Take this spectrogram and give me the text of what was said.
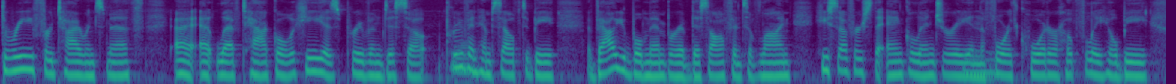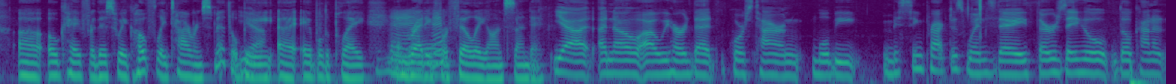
three for Tyron Smith uh, at left tackle. He has proven proven yeah. himself to be a valuable member of this offensive line. He suffers the ankle injury mm-hmm. in the mm-hmm. fourth quarter. Hopefully, he'll be uh, okay for this week. Hopefully, Tyron Smith will yeah. be uh, able to play mm-hmm. and ready for Philly on Sunday. Yeah, I know. Uh, we heard that, of course, Tyron will be missing practice Wednesday. Thursday, he'll they'll kind of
